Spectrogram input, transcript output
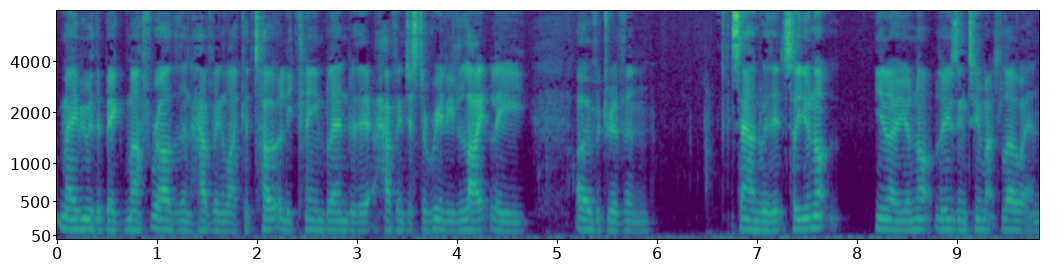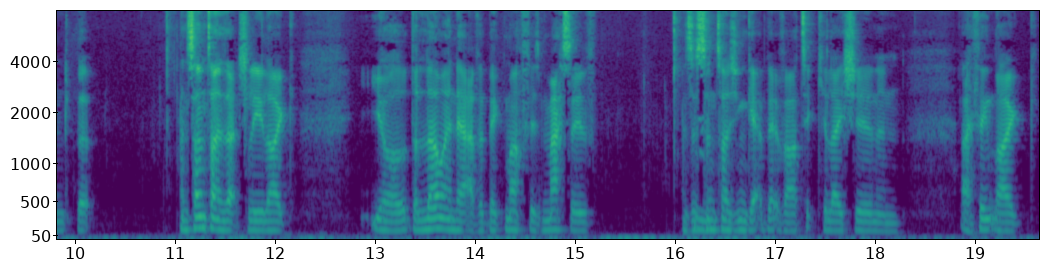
maybe with a big muff rather than having like a totally clean blend with it, having just a really lightly overdriven sound with it. So you're not, you know, you're not losing too much low end, but and sometimes actually like your the low end out of a big muff is massive, and so Hmm. sometimes you can get a bit of articulation. And I think like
